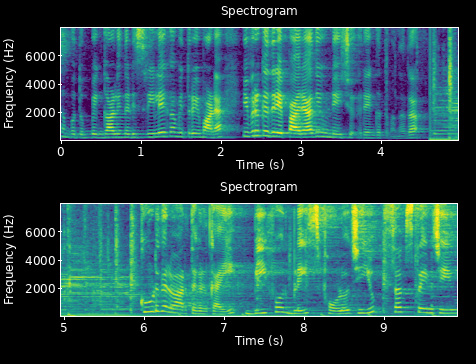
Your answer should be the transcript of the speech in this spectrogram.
സമ്പത്തും ബംഗാളി നടി ശ്രീലേഖ മിത്രയുമാണ് ഇവർക്കെതിരെ പരാതി ഉന്നയിച്ച് രംഗത്ത് വന്നത്. കൂടുതൽ വാർത്തകൾക്കായി ബി ഫോർ ബ്ലേസ് ഫോളോ ചെയ്യൂ സബ്സ്ക്രൈബ് ചെയ്യൂ.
